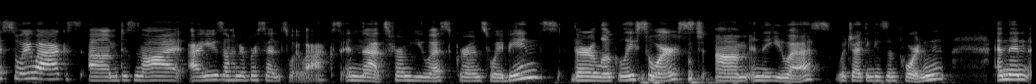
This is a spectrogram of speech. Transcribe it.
soy wax um, does not i use 100% soy wax and that's from us grown soybeans they're locally sourced um, in the us which i think is important and then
